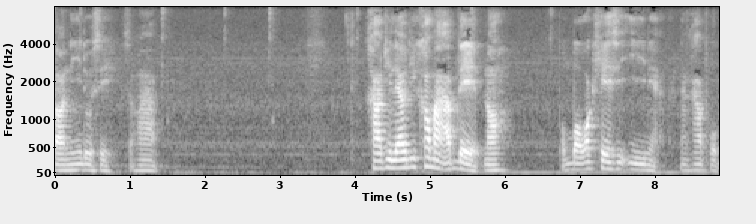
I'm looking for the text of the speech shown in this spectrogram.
ตอนนี้ดูสิ สภาพ คราวที่แล้วที่เข้ามาอัปเดตเนาะผมบอกว่า KCE เนี่ยนะครับผม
